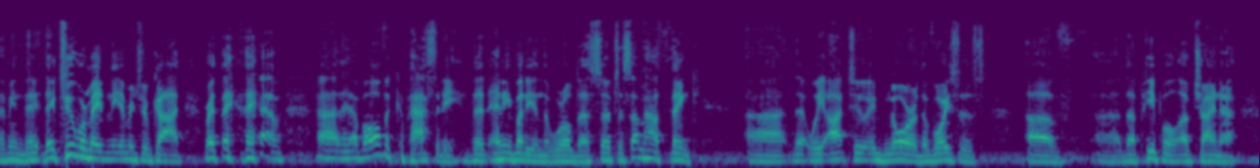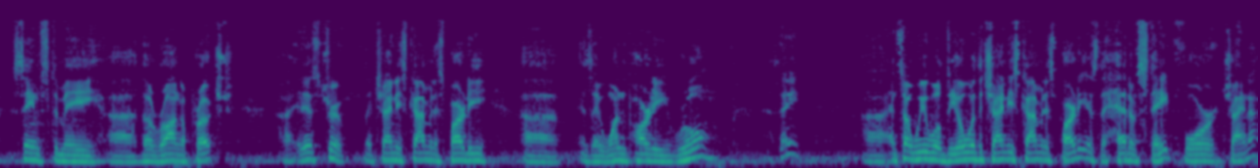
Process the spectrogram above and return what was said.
I mean, they, they too were made in the image of God, right? They, they have uh, they have all the capacity that anybody in the world does. So to somehow think uh, that we ought to ignore the voices of uh, the people of China seems to me uh, the wrong approach. it is true. The Chinese Communist Party uh, is a one-party rule state. Uh, and so we will deal with the Chinese Communist Party as the head of state for China,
